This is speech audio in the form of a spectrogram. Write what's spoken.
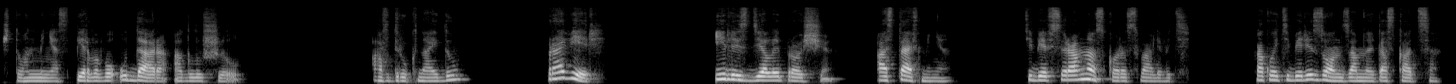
что он меня с первого удара оглушил. А вдруг найду? Проверь. Или сделай проще. Оставь меня. Тебе все равно скоро сваливать. Какой тебе резон за мной таскаться?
